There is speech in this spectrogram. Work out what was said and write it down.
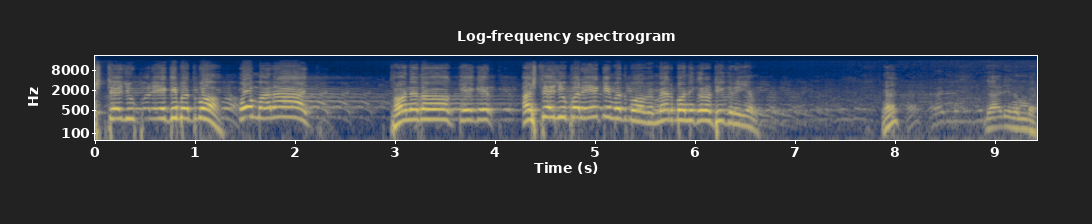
સ્ટેજ ઉપર એક મત બો. ઓ મહારાજ! થોને તો કે કે સ્ટેજ ઉપર એક મત બો. હવે મહેરબાની કરો ઠીક રહી એમ. હે? ગાડી નંબર.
